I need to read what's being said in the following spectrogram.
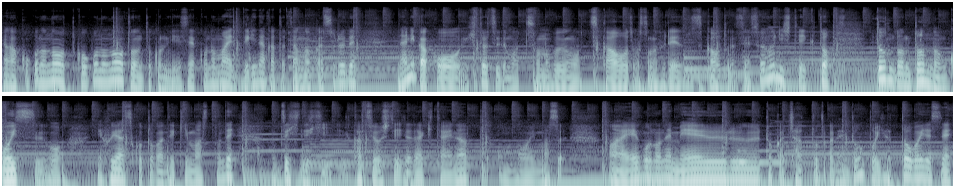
なんかここのノート、ここのノートのところにですね、この前できなかった単語が、それで何かこう、一つでもその部分を使おうとか、そのフレーズを使おうとかですね、そういうふうにしていくと、どんどんどんどん語彙数を増やすことができますので、ぜひぜひ活用していただきたいなと思います。まあ、英語のね、メールとかチャットとかね、どんどんやった方がいいですね。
